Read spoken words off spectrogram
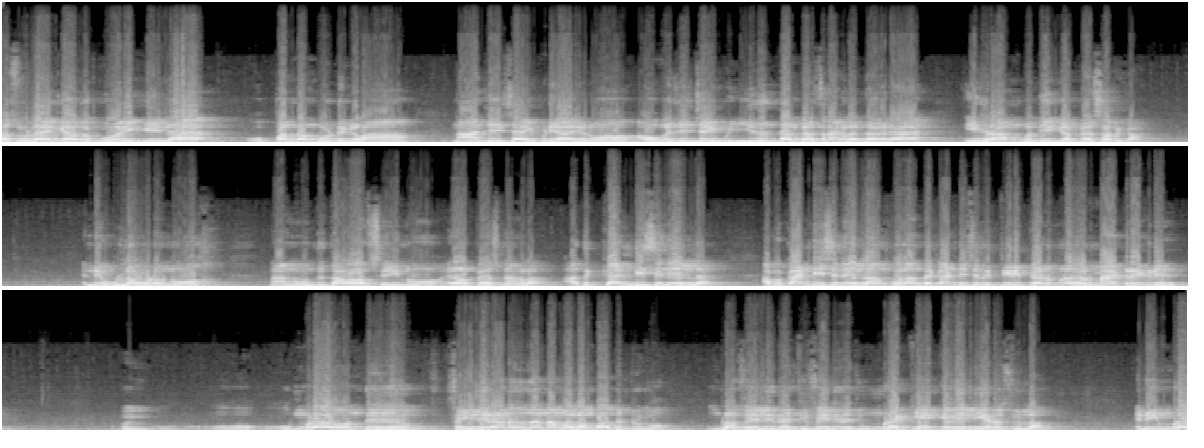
ரசூல்லா எங்கேயாவது கோரிக்கையில் ஒப்பந்தம் போட்டுக்கலாம் நான் ஜெயிச்சா இப்படி ஆயிரும் அவங்க ஜெயிச்சா இப்படி இது தான் பேசுகிறாங்களே தவிர இஹ்ராம் பற்றி எங்கே பேச இருக்கா என்னை உள்ளே விடணும் நாங்கள் வந்து தவாப் செய்யணும் ஏதோ பேசுனாங்களா? அது கண்டிஷனே இல்லை. அப்போ கண்டிஷனே இல்லாமல் போது அந்த கண்டிஷனுக்கு திருப்பி அனுப்புனா ஒரு மேட்ரே கிடையாது. இப்போ உம்ரா வந்து ஃபெயிலியர் ஆனது தான் நம்ம எல்லாம் பார்த்துட்ருக்கோம் உம்ரா ஃபெயிலியர் ஆச்சு ஃபெயிலியர் ஆச்சு. உம்ரா கேட்கவே இல்லையா ரசூல்லா. என்னை உம்ரா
